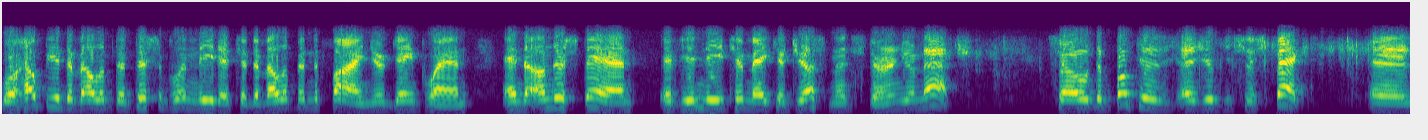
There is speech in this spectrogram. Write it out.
will help you develop the discipline needed to develop and define your game plan and to understand if you need to make adjustments during your match. So the book is, as you suspect, a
